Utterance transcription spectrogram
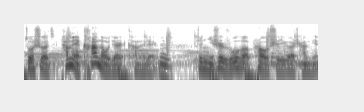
做设计。他们也看的，我觉得也看的这个，嗯就你是如何 approach 一个产品，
